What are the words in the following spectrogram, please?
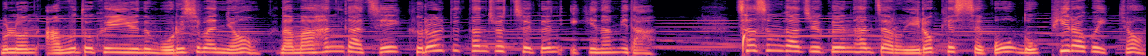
물론 아무도 그 이유는 모르지만요. 그나마 한 가지 그럴듯한 추측은 있긴 합니다. 사슴 가죽은 한자로 이렇게 쓰고 높이라고 있죠.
